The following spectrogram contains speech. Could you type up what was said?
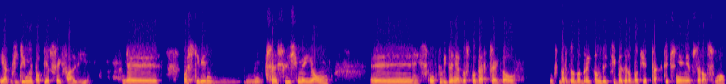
jak widzimy po pierwszej fali, yy, właściwie przeszliśmy ją yy, z punktu widzenia gospodarczego w bardzo dobrej kondycji. Bezrobocie praktycznie nie wzrosło.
